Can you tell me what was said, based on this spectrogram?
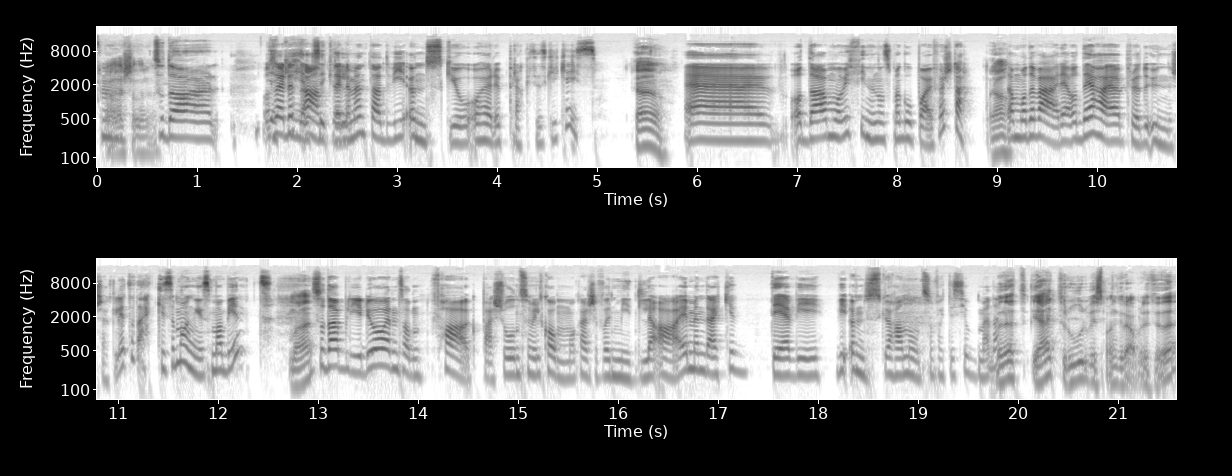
Ja, jeg skjønner det. Så da er og så er det et annet sikker element, at vi ønsker jo å høre praktiske case. Ja, ja. Eh, og da må vi finne noen som er gode på AI først. Da. Ja. da må det være, Og det har jeg prøvd å undersøke litt, og det er ikke så mange som har begynt. Nei. Så da blir det jo en sånn fagperson som vil komme og kanskje formidle AI, men det er ikke det vi, vi ønsker å ha noen som faktisk jobber med det. Men jeg, jeg tror hvis man graver litt i det,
